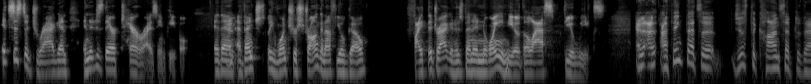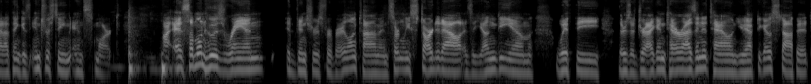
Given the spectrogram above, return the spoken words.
It's just a dragon, and it is there terrorizing people. And then eventually, once you're strong enough, you'll go fight the dragon who's been annoying you the last few weeks and I, I, think that's a just the concept of that i think is interesting and smart. As someone who has ran adventures for a very long time and certainly started out as a young dm with the there's a dragon terrorizing a town you have to go stop it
